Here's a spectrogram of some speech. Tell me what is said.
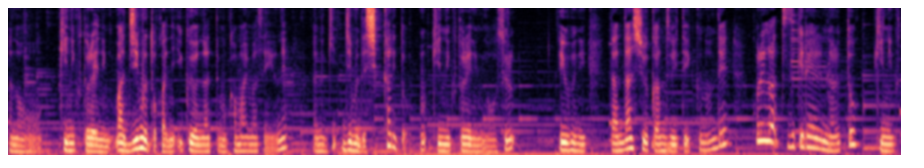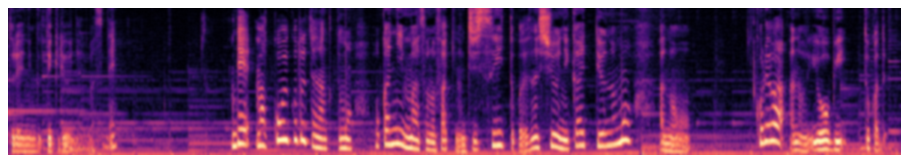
あの筋肉トレーニングまあジムとかに行くようになっても構いませんよね。あのジムでしっかりと筋肉トレーニングをするっていうふうにだんだん習慣づいていくのでこれが続けられるようになると筋肉トレーニングできるようになりますね。で、まあ、こういうことじゃなくても他にまあそのさっきの自炊とかですね週2回っていうのもあのこれはあの曜日とかで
